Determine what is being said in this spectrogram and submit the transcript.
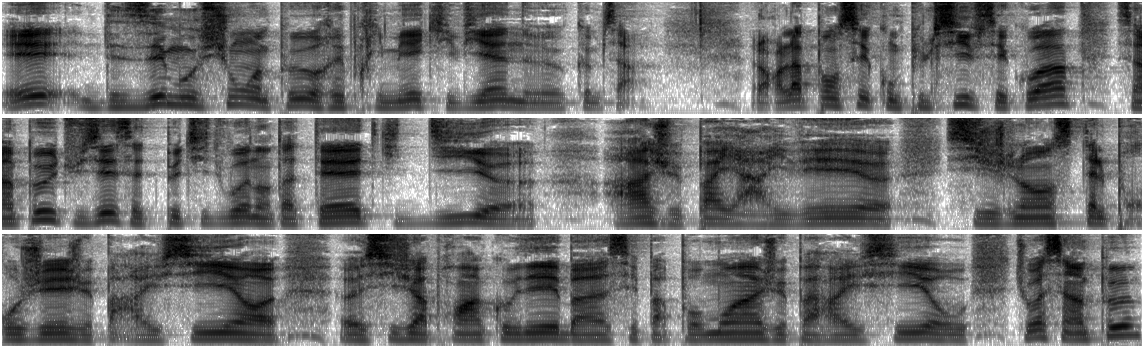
et des émotions un peu réprimées qui viennent euh, comme ça. Alors la pensée compulsive, c'est quoi? C'est un peu, tu sais, cette petite voix dans ta tête qui te dit euh, ah je vais pas y arriver, euh, si je lance tel projet, je vais pas réussir, euh, si j'apprends à coder, bah c'est pas pour moi, je vais pas réussir. Ou tu vois, c'est un peu,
